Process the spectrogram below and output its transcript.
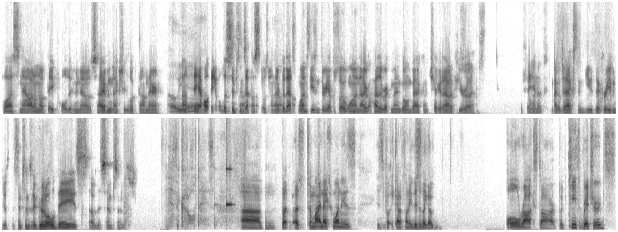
Plus now. I don't know if they pulled it. Who knows? I haven't actually looked on there. Oh yeah. Uh, they have all they have all the Simpsons Uh, episodes on there, uh, but that's one season three, episode one. I highly recommend going back and check it out if you're a, a fan of Michael Jackson music or even just the Simpsons, the good old days of the Simpsons. the good old days. Um, but uh, so my next one is is kind of funny. This is like a old rock star, but Keith Richards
